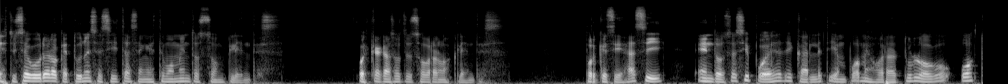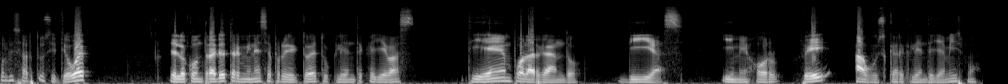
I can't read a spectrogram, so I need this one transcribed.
Estoy seguro de lo que tú necesitas en este momento son clientes. ¿O es que acaso te sobran los clientes? Porque si es así, entonces sí puedes dedicarle tiempo a mejorar tu logo o actualizar tu sitio web. De lo contrario, termina ese proyecto de tu cliente que llevas tiempo alargando, días, y mejor ve a buscar cliente ya mismo.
